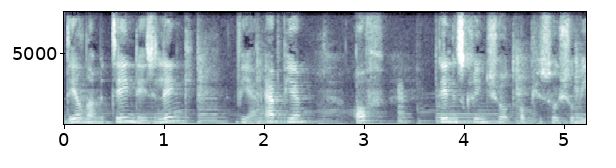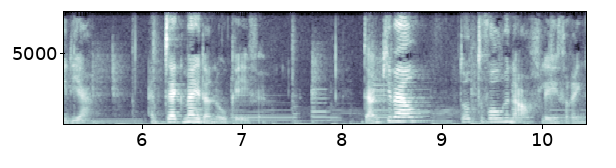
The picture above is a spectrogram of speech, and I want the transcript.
Deel dan meteen deze link via een appje of deel een screenshot op je social media en tag mij dan ook even. Dankjewel, tot de volgende aflevering.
